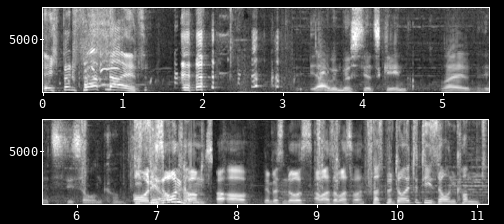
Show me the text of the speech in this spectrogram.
Ich bin Fortnite! Ja, wir müssen jetzt gehen, weil jetzt die Zone kommt. Oh, die Zone Zone kommt. kommt. Oh oh, wir müssen los. Aber sowas von. Was bedeutet, die Zone kommt?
